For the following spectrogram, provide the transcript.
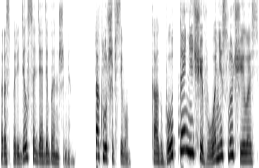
распорядился дядя Бенджамин. Так лучше всего. Как будто ничего не случилось.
